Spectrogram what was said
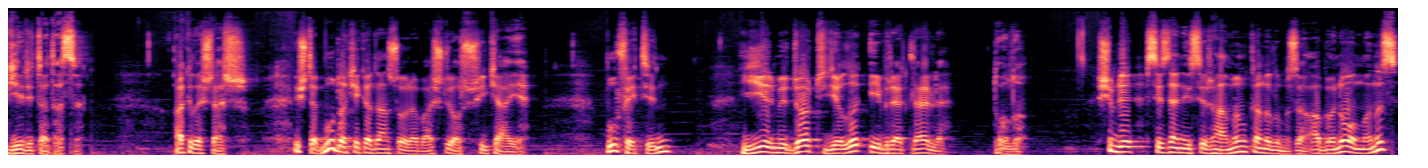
Girit Adası. Arkadaşlar işte bu dakikadan sonra başlıyor hikaye. Bu fethin 24 yılı ibretlerle dolu. Şimdi sizden istirhamım kanalımıza abone olmanız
